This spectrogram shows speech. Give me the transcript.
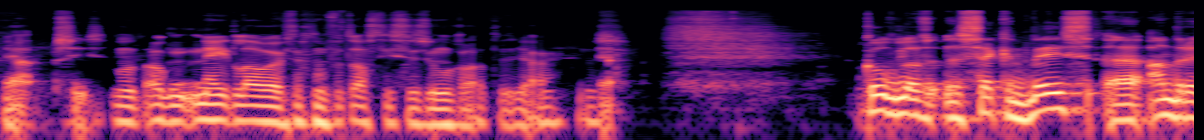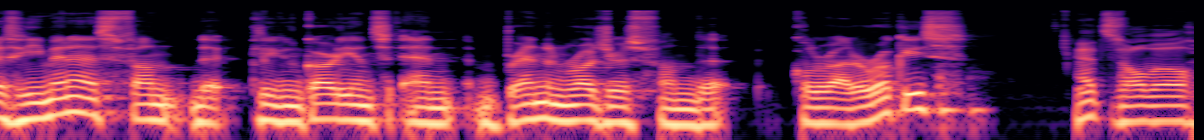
Ja, precies. Want ook Nate Lowe heeft echt een fantastisch seizoen gehad dit jaar. Dus. Ja. Gold Glove second base, uh, Andres Jimenez van de Cleveland Guardians en Brandon Rogers van de Colorado Rockies. Het zal wel.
